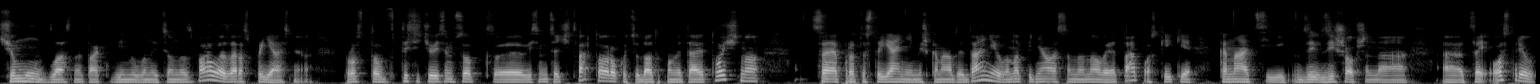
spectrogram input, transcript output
Чому, власне, так війну вони цю назвали, зараз пояснюю. Просто в 1884 року, цю дату пам'ятаю точно, це протистояння між Канадою і Данією, воно піднялося на новий етап, оскільки канадці, зійшовши на е, цей острів, е,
